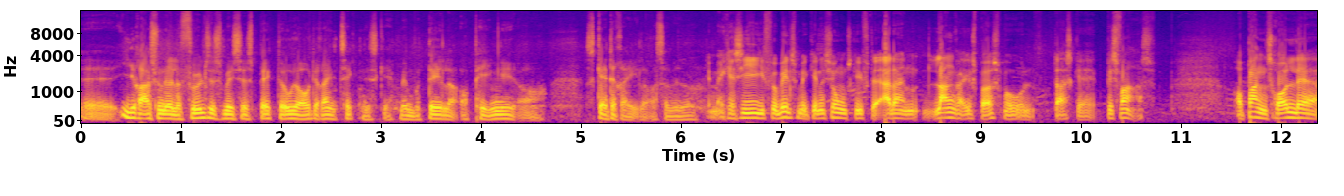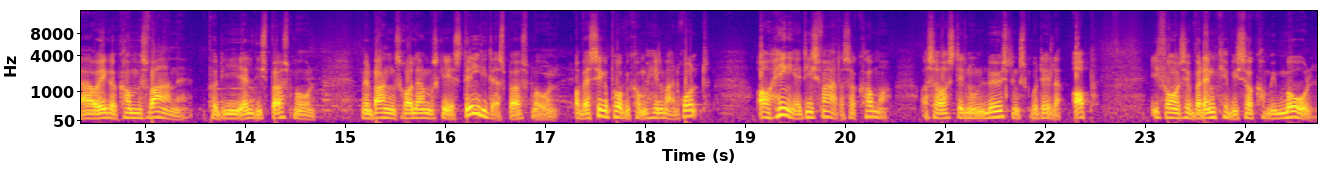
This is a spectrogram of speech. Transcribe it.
øh, irrationelle og følelsesmæssige aspekter ud over det rent tekniske med modeller og penge og skatteregler osv. Ja, Man kan sige, at i forbindelse med generationsskifte er der en lang række spørgsmål, der skal besvares. Og bankens rolle der er jo ikke at komme med svarene på de, alle de spørgsmål, men bankens rolle er måske at stille de der spørgsmål, og være sikker på, at vi kommer hele vejen rundt, og afhængig af de svar, der så kommer, og så også stille nogle løsningsmodeller op, i forhold til, hvordan kan vi så komme i mål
